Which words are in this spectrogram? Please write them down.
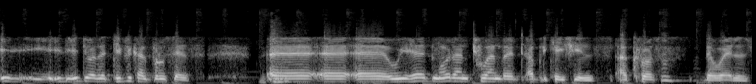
it, it was a difficult process. Okay. Uh, we had more than 200 applications across mm. the world.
